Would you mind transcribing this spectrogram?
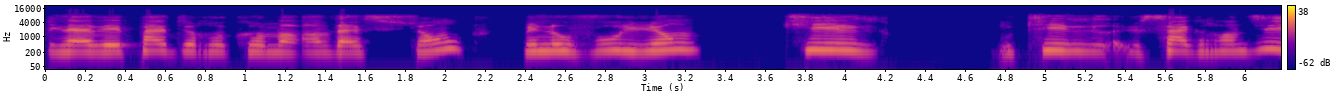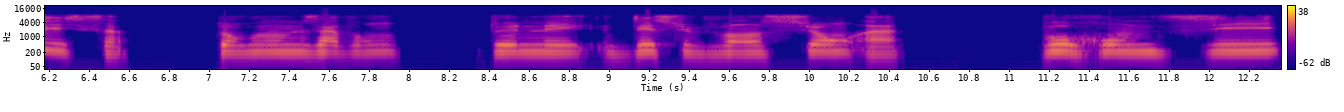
qui n'avaient pas de recommandations, mais nous voulions qu'ils qu'ils s'agrandissent. Donc, nous avons donné des subventions à Burundi,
